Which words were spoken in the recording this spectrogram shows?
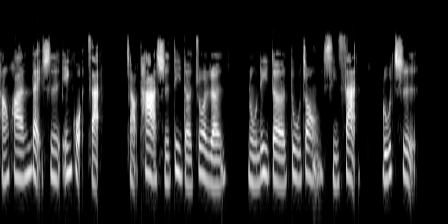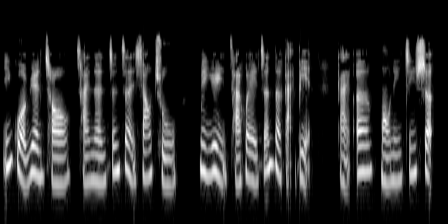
偿还累世因果债，脚踏实地的做人，努力的度众行善，如此因果怨仇才能真正消除，命运才会真的改变。感恩牟尼金舍。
